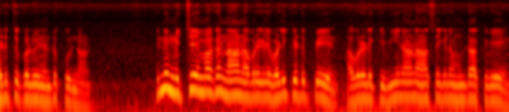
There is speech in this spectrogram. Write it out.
எடுத்துக்கொள்வேன் என்று கூறினான். இன்னும் நிச்சயமாக நான் அவர்களை வழிக்கெடுப்பேன் அவர்களுக்கு வீணான ஆசைகளும் உண்டாக்குவேன்.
